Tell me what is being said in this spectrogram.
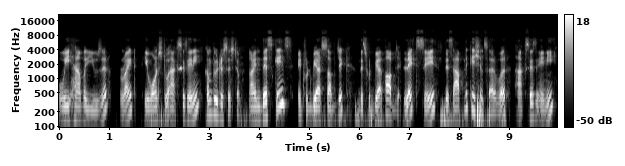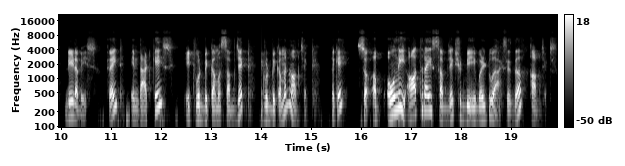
we have a user, right? He wants to access any computer system. Now, in this case, it would be our subject. This would be our object. Let's say this application server access any database, right? In that case, it would become a subject. It would become an object. Okay. So uh, only authorized subject should be able to access the objects.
